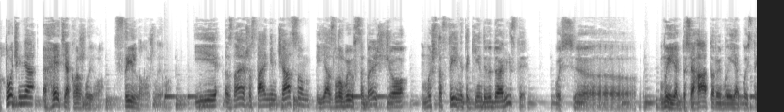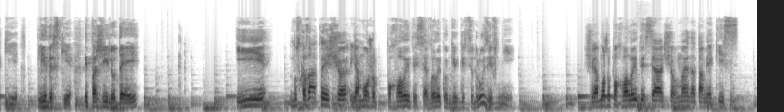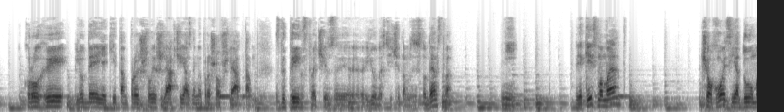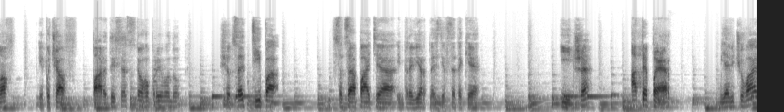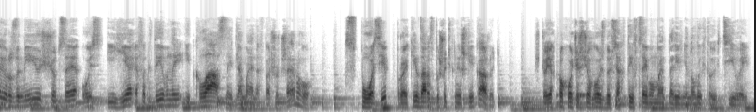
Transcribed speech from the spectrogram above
Оточення геть як важливо, сильно важливо. І знаєш, останнім часом я зловив себе, що ми ж та сильні такі індивідуалісти. Ось е- ми як досягатори, ми якось такі лідерські типажі людей. І ну сказати, що я можу похвалитися великою кількістю друзів, ні. Що я можу похвалитися, що в мене там якісь круги людей, які там пройшли шлях, чи я з ними пройшов шлях там з дитинства, чи з е, юності, чи там зі студентства. Ні. В якийсь момент чогось я думав і почав паритися з цього приводу, що це типа соціопатія, інтровертність і все таке інше. А тепер я відчуваю і розумію, що це ось і є ефективний і класний для мене в першу чергу спосіб, про який зараз пишуть книжки і кажуть, що якщо хочеш чогось досягти в цей момент на рівні нових твоїх цілей,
